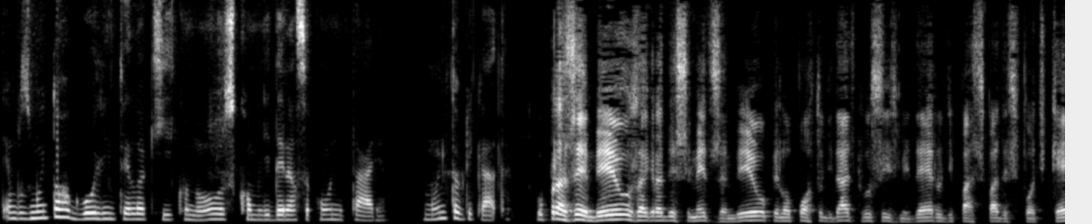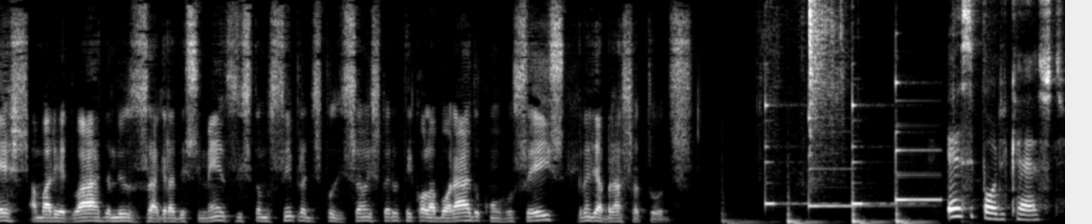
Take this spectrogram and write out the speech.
Temos muito orgulho em tê-lo aqui conosco como liderança comunitária. Muito obrigada. O prazer é meu, os agradecimentos é meu pela oportunidade que vocês me deram de participar desse podcast. A Maria Eduarda, meus agradecimentos, estamos sempre à disposição. Espero ter colaborado com vocês. Grande abraço a todos. Esse podcast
